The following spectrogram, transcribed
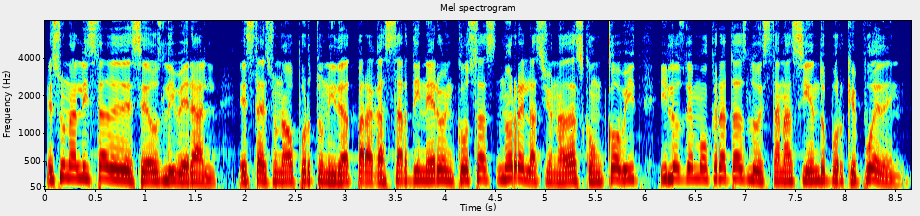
Es una lista de deseos liberal. Esta es una oportunidad para gastar dinero en cosas no relacionadas con COVID y los demócratas lo están haciendo porque pueden.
